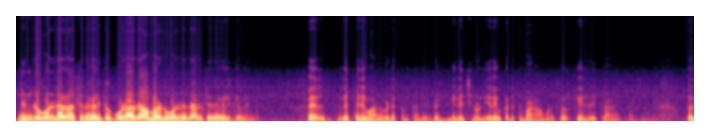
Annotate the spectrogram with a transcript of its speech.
நின்று கொண்டெல்லாம் சிறுநீர் கழிக்கக்கூடாது அமர்ந்து கொண்டு தான் சிறுநீர் கழிக்க வேண்டும். சரி மிக தெளிவான விளக்கம் தந்தீர்கள். நிகழ்ச்சியினுடைய நிறைவு கட்டத்து நான் உங்களுக்கு ஒரு கேள்வி வைக்கலாம் நினைக்கிறேன். சார்.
